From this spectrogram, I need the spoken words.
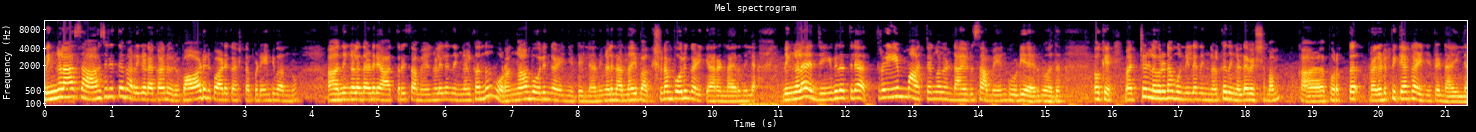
നിങ്ങൾ ആ സാഹചര്യത്തെ മറികടക്കാൻ ഒരുപാട് ഒരുപാട് കഷ്ടപ്പെടേണ്ടി വന്നു. നിങ്ങളെന്താണ് രാത്രി സമയങ്ങളിൽ നിങ്ങൾക്കൊന്ന് ഉറങ്ങാൻ പോലും കഴിഞ്ഞിട്ടില്ല. നിങ്ങൾ നന്നായി ഭക്ഷണം പോലും കഴിക്കാറുണ്ടായിരുന്നില്ല. നിങ്ങളെ ജീവിതത്തിൽ അത്രയും മാറ്റങ്ങൾ ഉണ്ടായൊരു സമയം കൂടിയായിരുന്നു അത്. ഓക്കെ മറ്റുള്ളവരുടെ മുന്നിൽ നിങ്ങൾക്ക് നിങ്ങളുടെ വിഷമം പുറത്ത് പ്രകടിപ്പിക്കാൻ കഴിഞ്ഞിട്ടുണ്ടായില്ല.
